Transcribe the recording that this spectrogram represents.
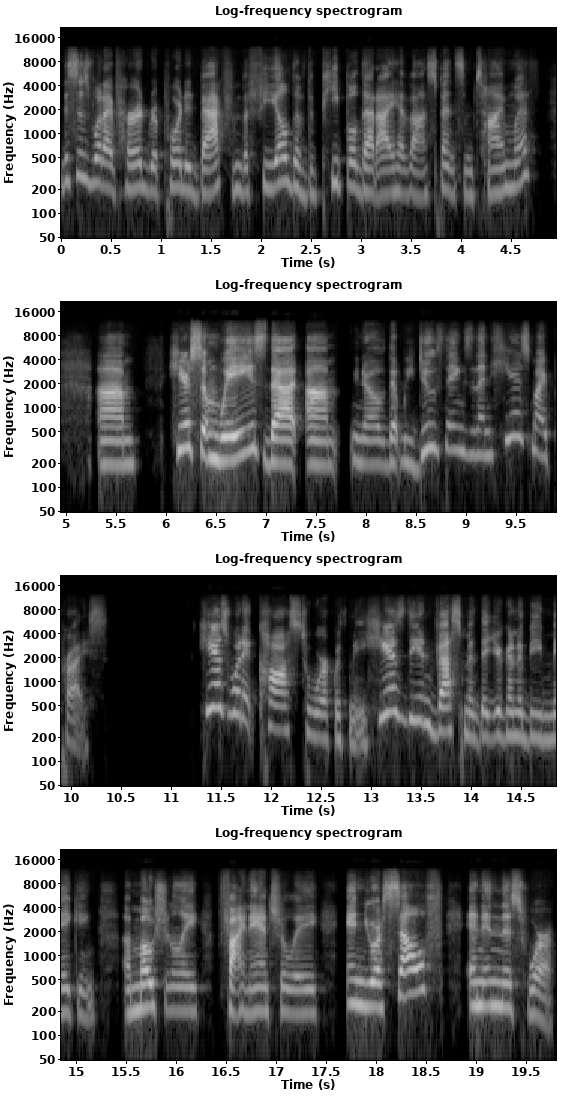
This is what I've heard reported back from the field of the people that I have uh, spent some time with. Um, here's some ways that um, you know that we do things, and then here's my price here's what it costs to work with me. Here's the investment that you're going to be making emotionally, financially, in yourself and in this work.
